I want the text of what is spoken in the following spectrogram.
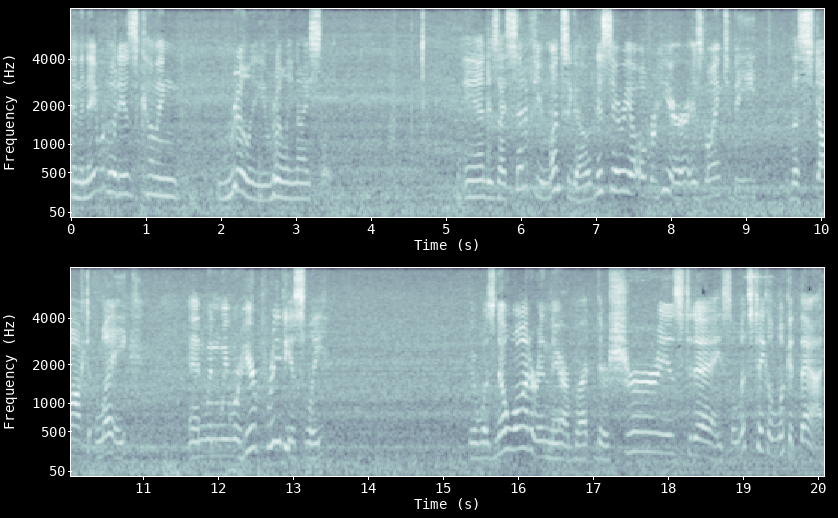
And the neighborhood is coming really, really nicely. And as I said a few months ago, this area over here is going to be the stocked lake. And when we were here previously, there was no water in there, but there sure is today. So let's take a look at that.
